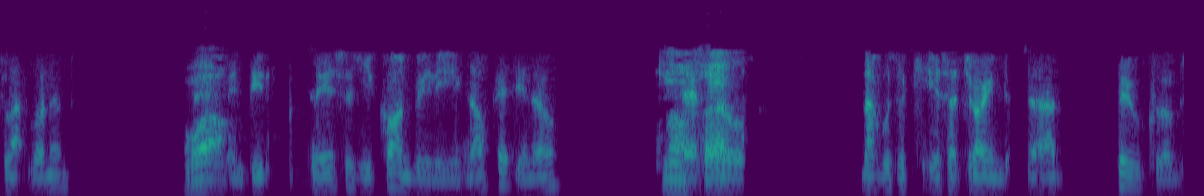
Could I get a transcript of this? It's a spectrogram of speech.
flat running. Wow. Um, in beautiful places, you can't really knock it, you know. No, uh, so that was the case. I joined. I had two clubs.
